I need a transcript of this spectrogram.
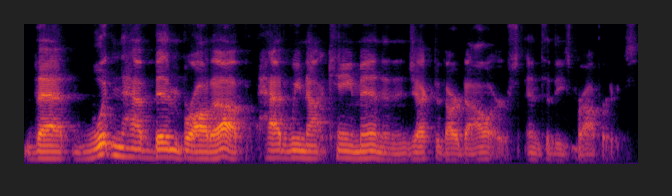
that wouldn't have been brought up had we not came in and injected our dollars into these properties.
